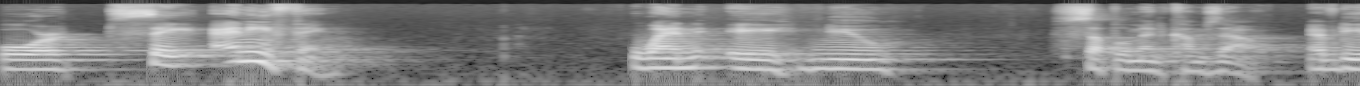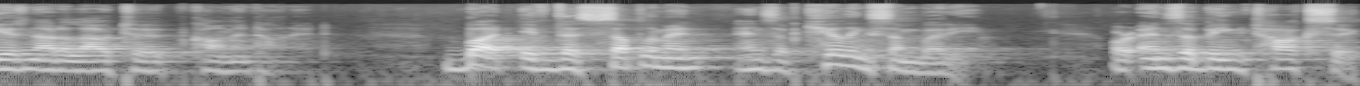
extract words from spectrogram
or say anything when a new supplement comes out. FDA is not allowed to comment on it. But if the supplement ends up killing somebody, or ends up being toxic,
